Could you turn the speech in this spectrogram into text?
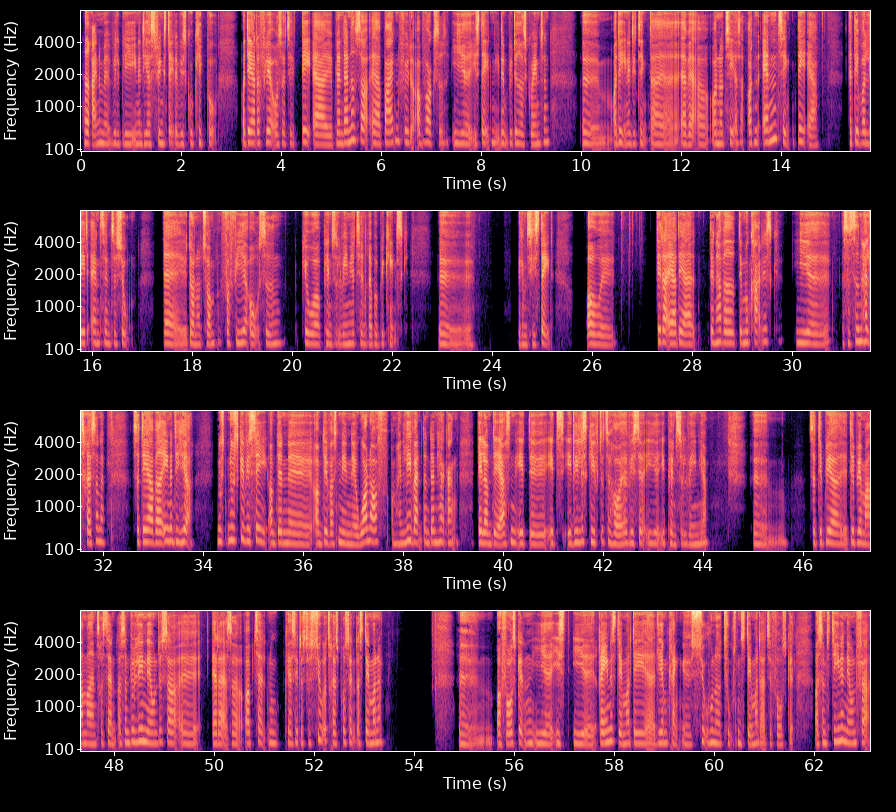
havde regnet med ville blive en af de her svingstater, vi skulle kigge på. Og det er der flere årsager til. Det er øh, blandt andet, så er Biden født og opvokset i, øh, i staten, i den by, der hedder Scranton. Øh, Øhm, og det er en af de ting, der er, er værd at, at notere sig. Og den anden ting, det er, at det var lidt af en sensation, da Donald Trump for fire år siden gjorde Pennsylvania til en republikansk øh, hvad kan man sige, stat. Og øh, det der er, det er, at den har været demokratisk i, øh, altså siden 50'erne. Så det har været en af de her, nu, nu skal vi se, om, den, øh, om det var sådan en øh, one-off, om han lige vandt den den her gang, eller om det er sådan et, øh, et, et lille skifte til højre, vi ser i, i Pennsylvania. Øh, så det bliver, øh, det bliver meget, meget interessant. Og som du lige nævnte, så øh, er der altså optalt, nu kan jeg se, der står 67 procent af stemmerne. Øh, og forskellen i, øh, i, i øh, rene stemmer, det er lige omkring 700.000 stemmer, der er til forskel. Og som Stine nævnte før,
